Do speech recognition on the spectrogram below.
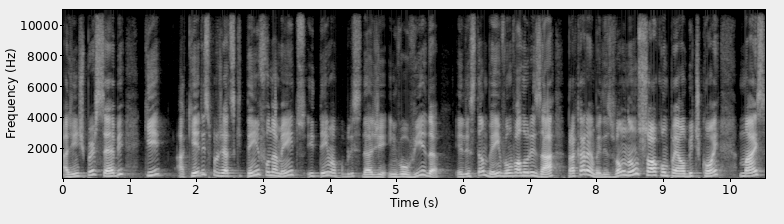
a gente percebe que aqueles projetos que têm fundamentos e têm uma publicidade envolvida, eles também vão valorizar pra caramba. Eles vão não só acompanhar o Bitcoin, mas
